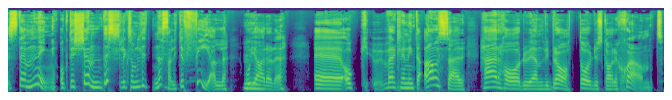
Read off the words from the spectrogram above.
stämning och det kändes liksom lite, nästan lite fel att Mm. göra det. Eh, och verkligen inte alls så här, här har du en vibrator, du ska ha det skönt.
